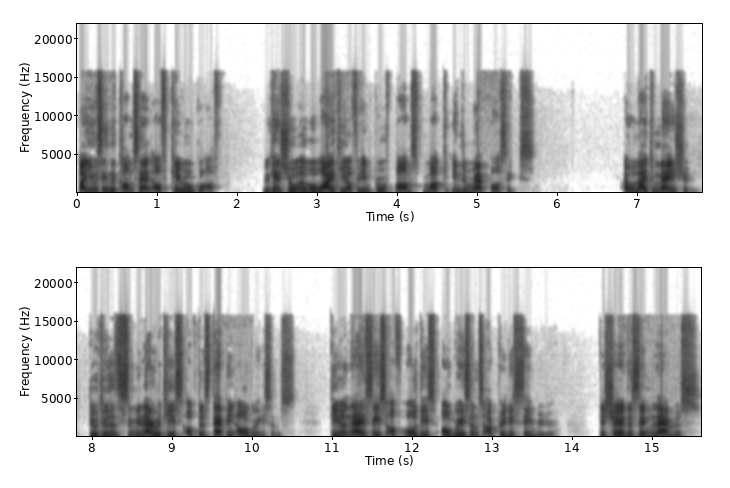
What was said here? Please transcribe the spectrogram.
By using the concept of k-rho graph, we can show a variety of improved bounds marked in the red boxes. I would like to mention, due to the similarities of the stepping algorithms, the analysis of all these algorithms are pretty similar. They share the same lemmas.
